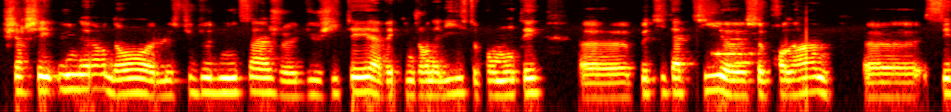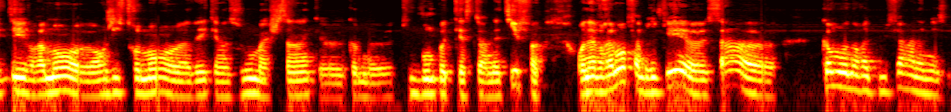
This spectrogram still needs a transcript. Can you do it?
chercher une heure dans le studio de mixage du JT avec une journaliste pour monter euh, petit à petit ce programme euh, c'était vraiment euh, enregistrement avec un Zoom H5 euh, comme tout bon podcasteur natif. On a vraiment fabriqué ça comme on aurait pu le faire à la maison.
